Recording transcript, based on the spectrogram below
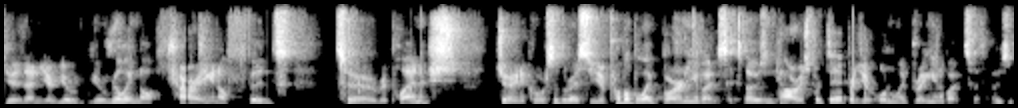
you, then you're you're, you're really not carrying enough food to replenish during the course of the race. So you're probably burning about 6,000 calories per day, but you're only bringing about 2,000.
